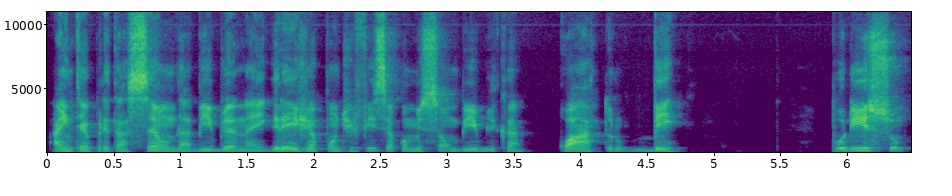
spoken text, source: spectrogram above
A interpretação da Bíblia na Igreja Pontifícia Comissão Bíblica 4b. Por isso,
